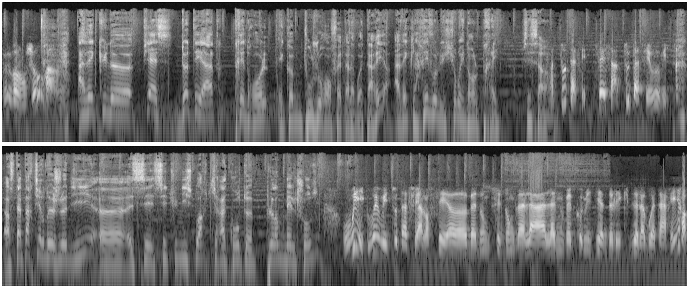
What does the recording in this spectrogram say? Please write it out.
Bonjour. Avec une euh, pièce de théâtre très drôle et comme toujours en fait à la boîte à rire, avec la Révolution est dans le pré. C'est ça. hein Ah, Tout à fait, c'est ça, tout à fait, oui, oui. Alors c'est à partir de jeudi, euh, c'est une histoire qui raconte plein de belles choses? Oui, oui, oui, tout à fait. Alors c'est euh, ben, donc la, la, la nouvelle comédienne de l'équipe de la boîte à rire.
